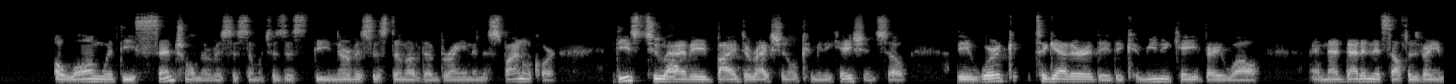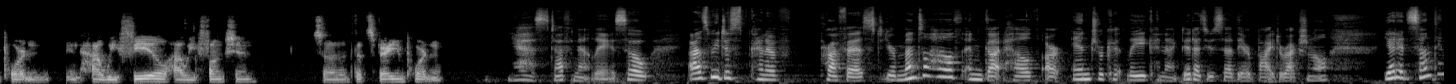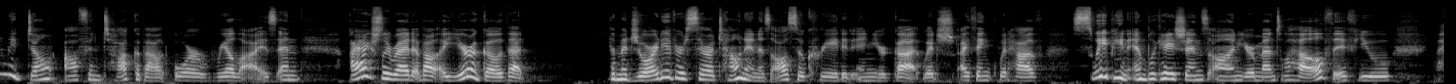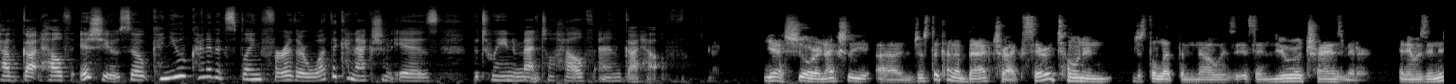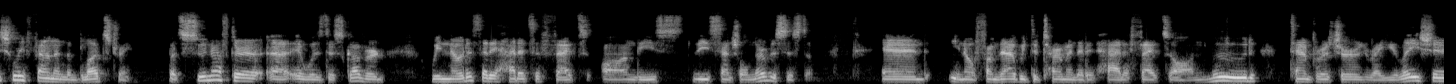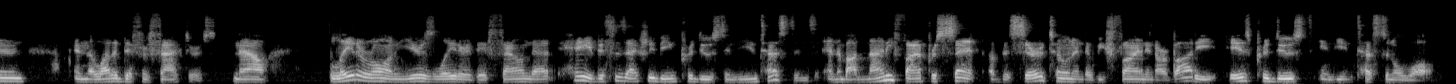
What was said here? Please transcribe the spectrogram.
along with the central nervous system, which is this, the nervous system of the brain and the spinal cord, these two have a bidirectional communication. So they work together, they, they communicate very well. And that, that in itself is very important in how we feel, how we function. So that's very important. Yes, definitely. So, as we just kind of prefaced, your mental health and gut health are intricately connected. As you said, they are bidirectional. Yet it's something we don't often talk about or realize. And I actually read about a year ago that the majority of your serotonin is also created in your gut, which I think would have sweeping implications on your mental health if you have gut health issues. So, can you kind of explain further what the connection is between mental health and gut health? Yeah, sure. And actually, uh, just to kind of backtrack, serotonin, just to let them know, is, is a neurotransmitter. And it was initially found in the bloodstream. But soon after uh, it was discovered, we noticed that it had its effects on these the central nervous system. And you know, from that we determined that it had effects on mood, temperature regulation, and a lot of different factors. Now, later on, years later, they found that, hey, this is actually being produced in the intestines. And about 95% of the serotonin that we find in our body is produced in the intestinal wall.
